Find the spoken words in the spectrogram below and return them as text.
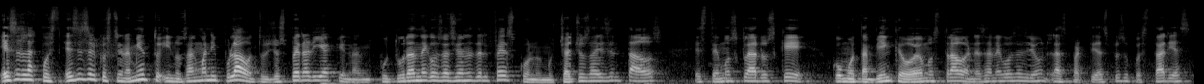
Esa es la, ese es el cuestionamiento y nos han manipulado. Entonces yo esperaría que en las futuras negociaciones del FES con los muchachos ahí sentados estemos claros que, como también quedó demostrado en esa negociación, las partidas presupuestarias,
